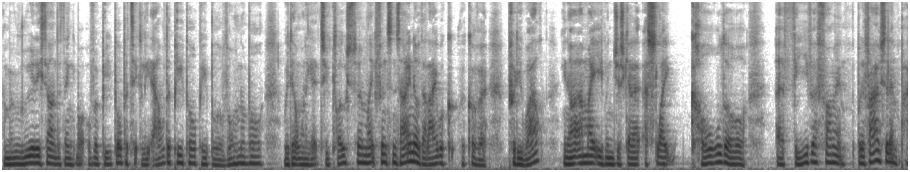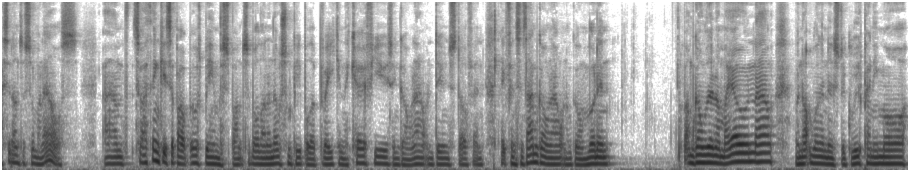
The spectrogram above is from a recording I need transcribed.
And we're really starting to think about other people, particularly elder people, people who are vulnerable. We don't want to get too close to them. Like, for instance, I know that I will recover pretty well. You know, I might even just get a, a slight cold or a fever from it. But if I was to then pass it on to someone else, and so I think it's about us being responsible. And I know some people are breaking the curfews and going out and doing stuff. And like, for instance, I'm going out and I'm going running but I'm going on my own now. We're not running as the group anymore.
